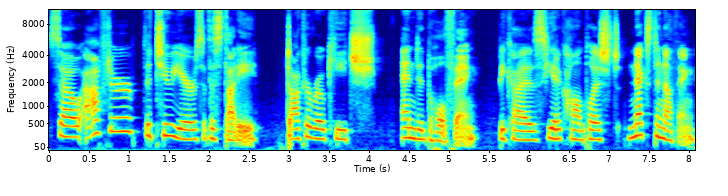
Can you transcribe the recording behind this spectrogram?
So after the two years of the study, Dr. Rokeach ended the whole thing because he had accomplished next to nothing.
